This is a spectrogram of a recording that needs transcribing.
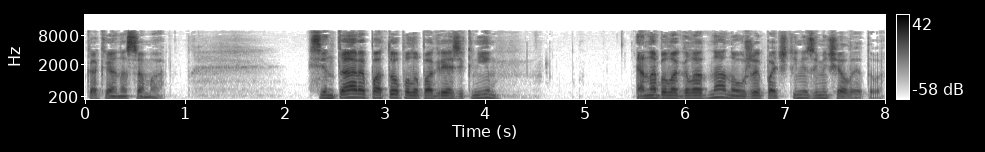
как и она сама. Синтара потопала по грязи к ним. Она была голодна, но уже почти не замечала этого.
